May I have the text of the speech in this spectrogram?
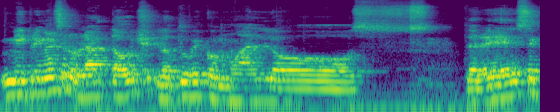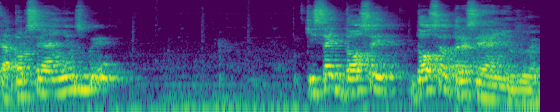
Mi primer celular touch lo tuve como a los 13, 14 años, güey. Quizá hay 12, 12 o 13 años, güey.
